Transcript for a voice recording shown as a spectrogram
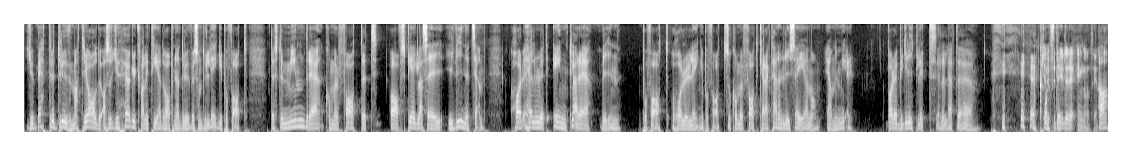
ju bättre druvmaterial du, alltså ju högre kvalitet du har på dina druvor som du lägger på fat, desto mindre kommer fatet avspegla sig i vinet sen. Har, häller du ett enklare vin på fat och håller det länge på fat så kommer fatkaraktären lysa igenom ännu mer. Var det begripligt eller lät det Kan du konstigt? förtydliga det en gång till? Ja.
